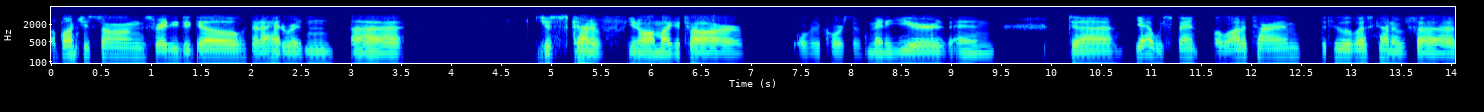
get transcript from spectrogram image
a bunch of songs ready to go that I had written, uh, just kind of, you know, on my guitar over the course of many years, and uh, yeah, we spent a lot of time, the two of us, kind of uh,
